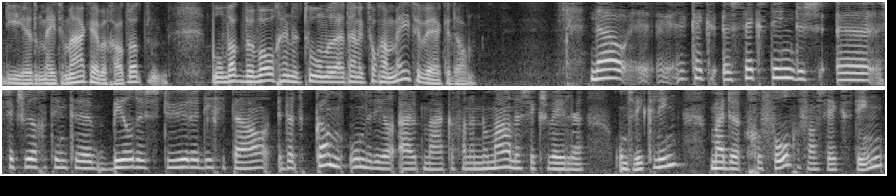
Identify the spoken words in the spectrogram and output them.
die hier mee te maken hebben gehad. Wat, wat bewoog hen ertoe om er uiteindelijk toch aan mee te werken dan? Nou, kijk, sexting, dus seksueel getinte beelden sturen digitaal... dat kan onderdeel uitmaken van een normale seksuele ontwikkeling. Maar de gevolgen van sexting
